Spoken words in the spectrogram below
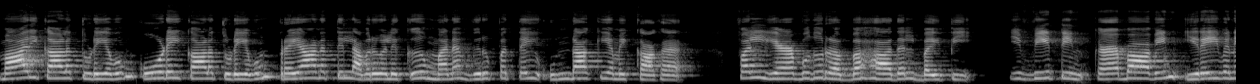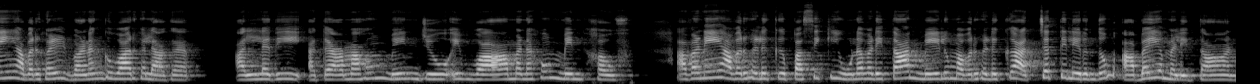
மாரி காலத்துடையவும் கோடை காலத்துடையவும் பிரயாணத்தில் அவர்களுக்கு மன விருப்பத்தை உண்டாக்கியமைக்காக. ஃபல் யபுது ரப்பஹாதல் பைத்தி. இவ்வீட்டின் கபாவின் இறைவனை அவர்கள் வணங்குவார்களாக. அல்லதி அதமகும் மின் ஜோ இவ்வாமனகும் மின் ஹவுஃப் அவனே அவர்களுக்கு பசிக்கு உணவளித்தான் மேலும் அவர்களுக்கு அச்சத்திலிருந்தும் அபயமளித்தான்.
